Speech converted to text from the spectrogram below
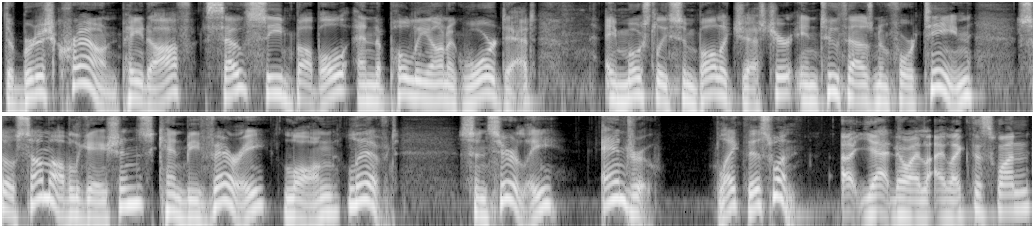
The British Crown paid off South Sea Bubble and Napoleonic War debt, a mostly symbolic gesture in 2014, so some obligations can be very long lived. Sincerely, Andrew. Like this one. Uh, yeah, no, I, I, like this one.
